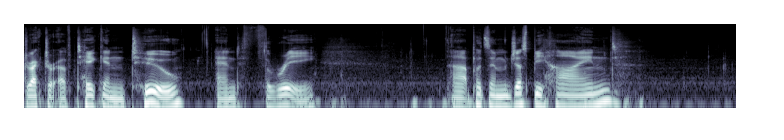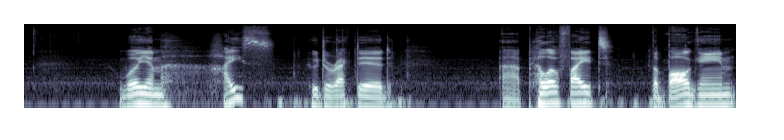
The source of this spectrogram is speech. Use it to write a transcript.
director of Taken 2 and 3. Uh, puts him just behind William Heise, who directed uh, Pillow Fight, The Ball Game,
